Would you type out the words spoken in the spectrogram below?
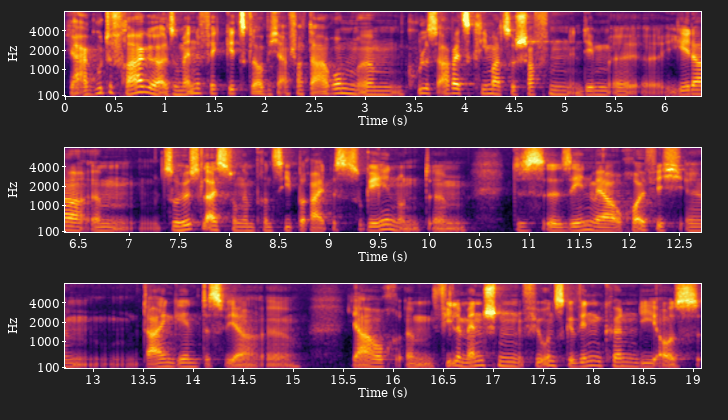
Ja, gute Frage. Also im Endeffekt geht es, glaube ich, einfach darum, ähm, cooles Arbeitsklima zu schaffen, in dem äh, jeder ähm, zur Höchstleistung im Prinzip bereit ist zu gehen. Und ähm, das äh, sehen wir auch häufig ähm, dahingehend, dass wir äh, ja auch ähm, viele Menschen für uns gewinnen können, die aus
